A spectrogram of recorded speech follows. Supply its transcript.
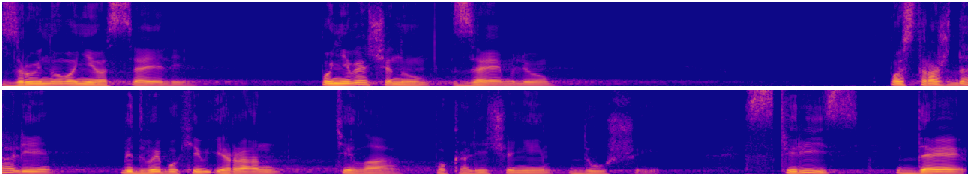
зруйновані оселі, понівечену землю, постраждалі від вибухів і ран тіла, покалічені душі. Скрізь, де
